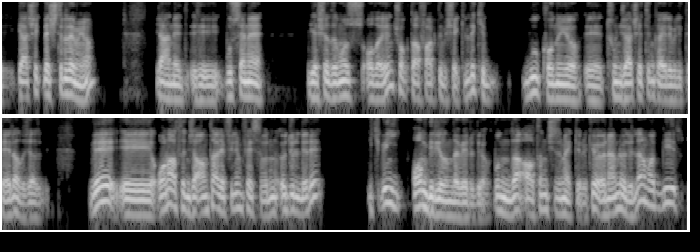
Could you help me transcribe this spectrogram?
gerçekleştirilemiyor. Yani e, bu sene yaşadığımız olayın çok daha farklı bir şekilde ki bu konuyu e, Tuncel Çetinkaya ile birlikte ele alacağız. Ve e, 16. Antalya Film Festivali'nin ödülleri 2011 yılında veriliyor. Bunun da altını çizmek gerekiyor. Önemli ödüller ama bir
